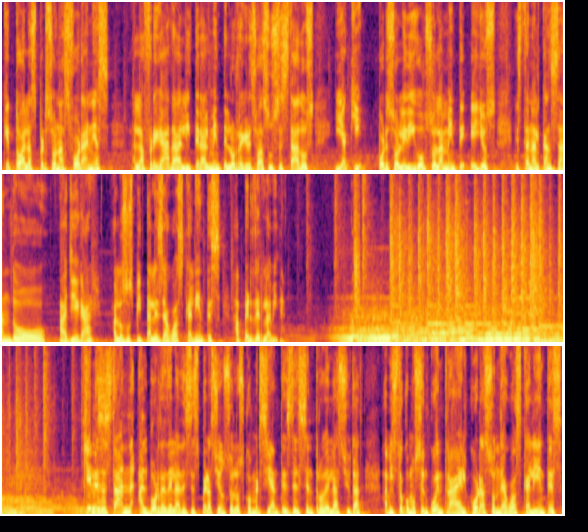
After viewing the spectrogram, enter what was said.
que todas las personas foráneas a la fregada, literalmente lo regresó a sus estados y aquí, por eso le digo, solamente ellos están alcanzando a llegar a los hospitales de Aguascalientes a perder la vida. Quienes están al borde de la desesperación son los comerciantes del centro de la ciudad. ¿Ha visto cómo se encuentra el corazón de Aguascalientes?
